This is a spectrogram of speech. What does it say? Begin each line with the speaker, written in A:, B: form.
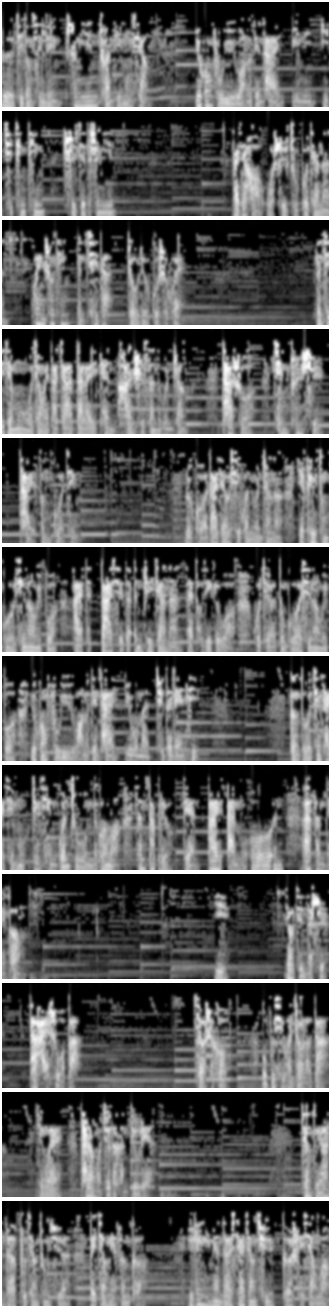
A: 文字激动心灵，声音传递梦想。月光浮语网络电台与您一起倾听世界的声音。大家好，我是主播佳南，欢迎收听本期的周六故事会。本期节目我将为大家带来一篇韩十三的文章。他说：“青春是台风过境。”如果大家有喜欢的文章呢，也可以通过新浪微博大写的 NJ 加南来投递给我，或者通过新浪微博月光浮语网络电台与我们取得联系。更多精彩节目，敬请关注我们的官网三 w 点 i m o o n f m 点 com。一，要紧的是，他还是我爸。小时候，我不喜欢赵老大，因为他让我觉得很丢脸。江对岸的浦江中学被江面分隔，与另一面的下江区隔水相望。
